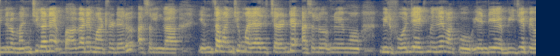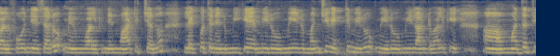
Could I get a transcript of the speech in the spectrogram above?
ఇందులో మంచిగానే బాగానే మాట్లాడారు. అసలు ఇంకా ఎంత మంచి మర్యాద ఇచ్చారంటే అసలు మేము మీరు ఫోన్ చేయకముందే మాకు ఎన్డీఏ బీజేపీ వాళ్ళు ఫోన్ చేశారు. మేము వాళ్ళకి నేను మాట ఇచ్చాను. లేకపోతే నేను మీకే మీరు మీరు మంచి వ్యక్తి మీరు మీరు మీలాంటి వాళ్ళకి మద్దతు మద్దతు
